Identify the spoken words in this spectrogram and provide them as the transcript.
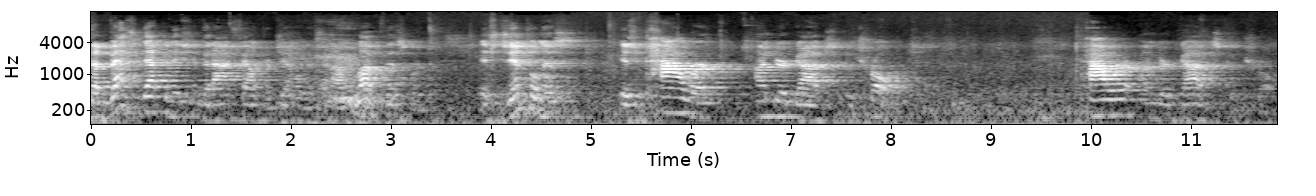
The best definition that I've found for gentleness, and I love this one, is gentleness is power under God's control. Power under God's control.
